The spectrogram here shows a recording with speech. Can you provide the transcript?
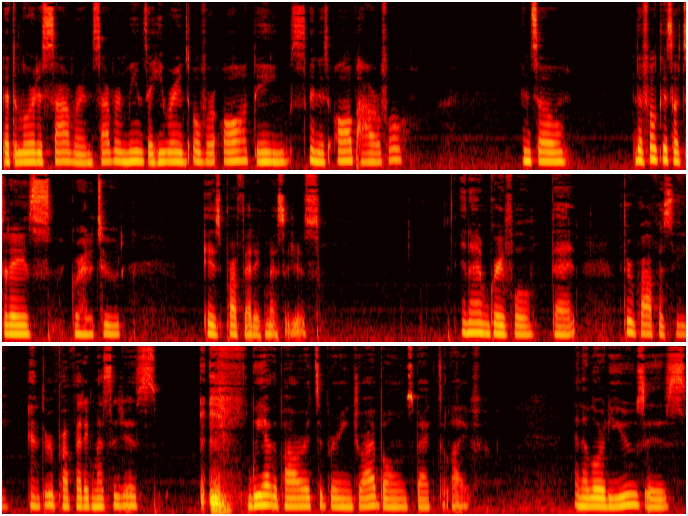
that the Lord is sovereign. Sovereign means that he reigns over all things and is all powerful. And so the focus of today's gratitude is prophetic messages. And I am grateful that through prophecy and through prophetic messages, we have the power to bring dry bones back to life. And the Lord uses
